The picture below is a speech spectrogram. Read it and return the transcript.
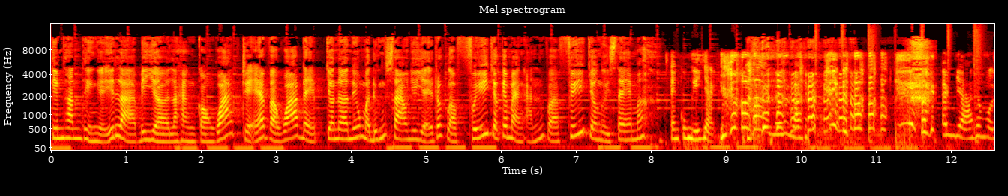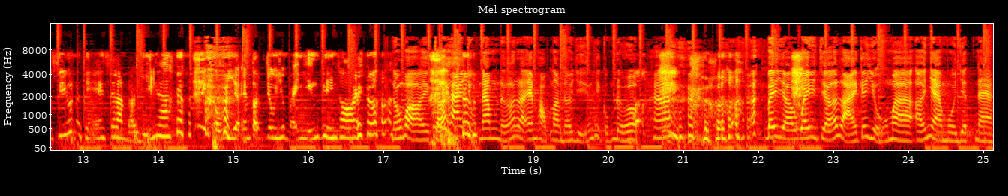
Kim thanh thì nghĩ là bây giờ là hằng còn quá trẻ và quá đẹp cho nên nếu mà đứng sau như vậy rất là phí cho cái màn ảnh và phí cho người xem á. Em cũng nghĩ vậy. Em già thêm một xíu nữa thì em sẽ làm đạo diễn ha. Còn bây giờ em tập trung như bạn diễn viên thôi. Đúng rồi cỡ hai chục năm nữa là em học làm đạo diễn thì cũng được ha. Bây giờ quay trở lại cái vụ mà ở nhà mùa dịch nè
